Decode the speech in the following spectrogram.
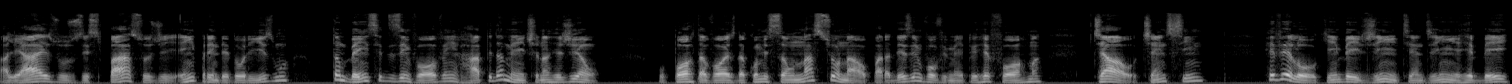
Aliás, os espaços de empreendedorismo também se desenvolvem rapidamente na região. O porta-voz da Comissão Nacional para Desenvolvimento e Reforma, Zhao Chenxin, revelou que em Beijing, Tianjin e Hebei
